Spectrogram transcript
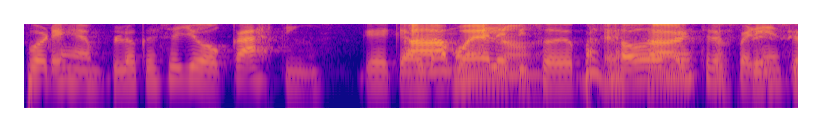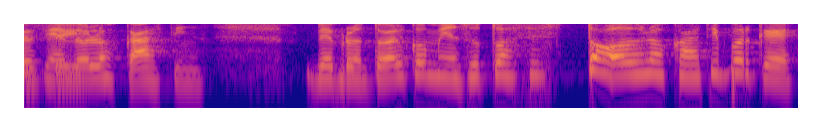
Por ejemplo, qué sé yo, castings, que, que Ah, hablamos en el episodio pasado de nuestra experiencia sí, sí. haciendo los castings. De pronto al comienzo tú haces todos los castings porque,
